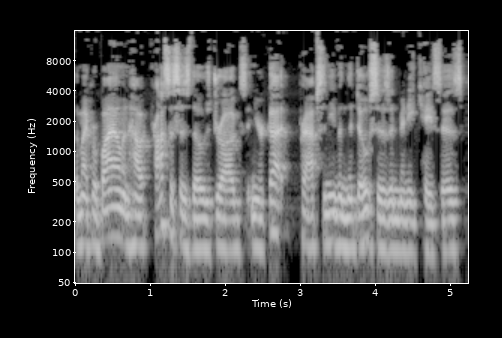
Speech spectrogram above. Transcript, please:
the microbiome and how it processes those drugs in your gut, perhaps, and even the doses in many cases.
